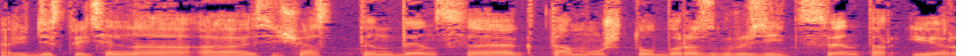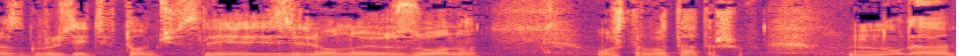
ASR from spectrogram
Э, действительно, э, сейчас тенденция к тому, чтобы разгрузить центр и разгрузить в том числе зеленую зону острова Татышев. Ну да,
